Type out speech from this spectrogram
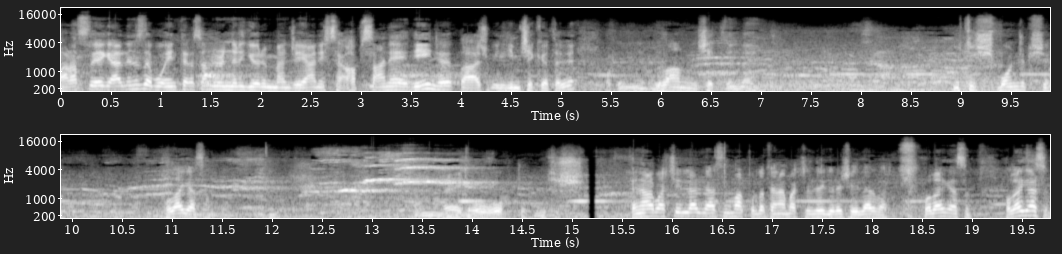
Araslı'ya geldiğinizde bu enteresan ürünleri görün bence. Yani se- hapishane deyince daha çok ilgimi çekiyor tabii. Bakın yılan şeklinde. Müthiş boncuk işi. Kolay gelsin. Evet, oh, oh çok müthiş. Fenerbahçeliler gelsin bak burada Fenerbahçelilere göre şeyler var. Kolay gelsin. Kolay gelsin.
